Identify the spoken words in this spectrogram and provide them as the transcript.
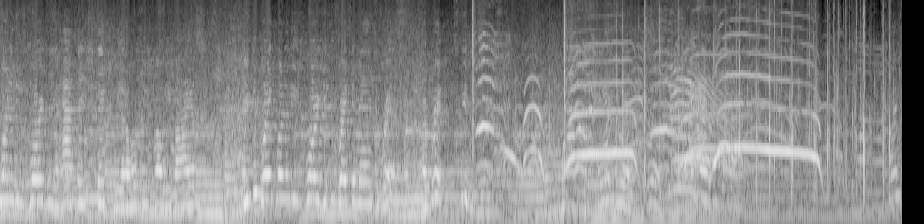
one of these boards is a half inch thick. We got a Home Depot, we buy them. You can break one of these boards, you can break a man's wrist. A rib, excuse me. Man's. Good. Nice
